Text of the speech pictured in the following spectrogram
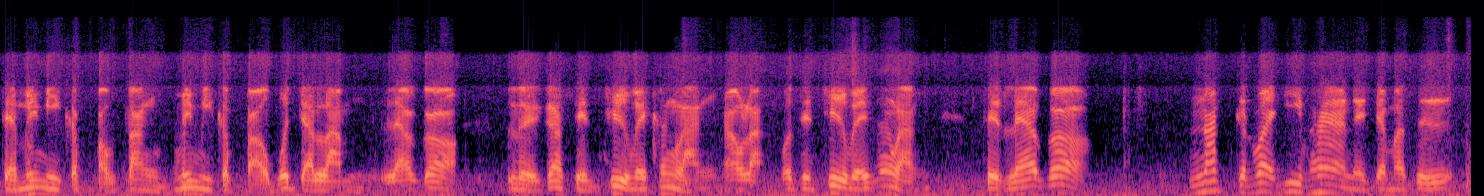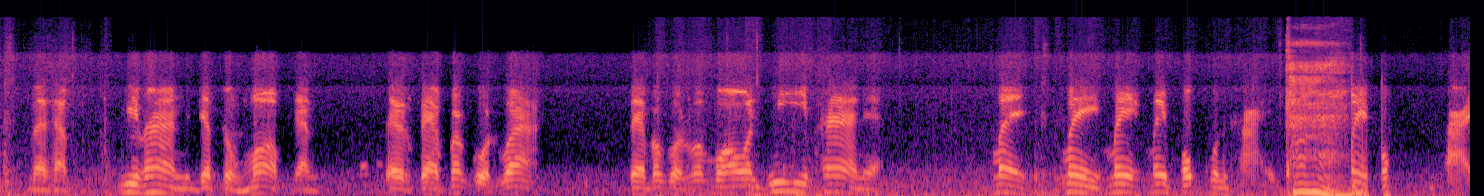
แต่ไม่มีกระเป๋าตังค์ไม่มีกระเป๋าเพราะจะลำแล้วก็เลยก็เซ็นชื่อไว้ข้างหลังเอาละพอเซ็นชื่อไว้ข้างหลัง เสร็จแล้วก็ นัดกันว่ายี่ห้าเนี่ยจะมาซื้อนะครับยี่ห้าเนี่ยจะส่งมอบกัน แต่แต่ปรากฏว่า แต่ปรากฏว่าพอวันที่ยี่ห้าเนี่ย ไม่ไม่ไม่ไม่พบคนขายค่ะไม่พบคนขาย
